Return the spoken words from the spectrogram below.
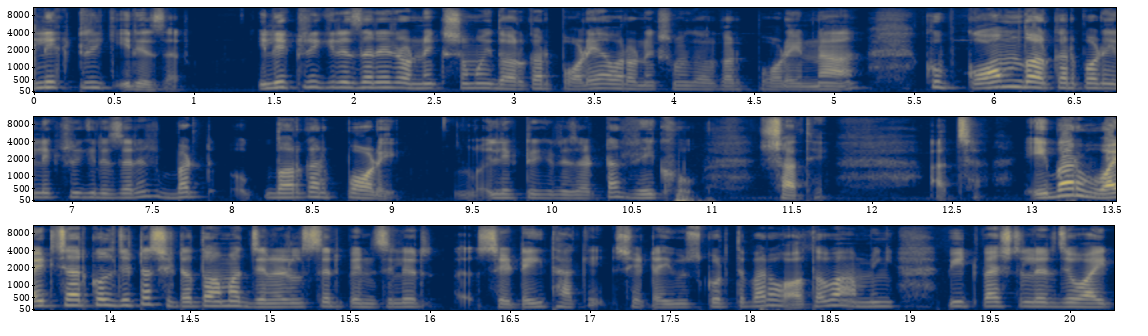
ইলেকট্রিক ইরেজার ইলেকট্রিক ইরেজারের অনেক সময় দরকার পড়ে, আবার অনেক সময় দরকার পড়ে না। খুব কম দরকার পড়ে ইলেকট্রিক ইরেজারের, বাট দরকার পড়ে ইলেকট্রিক ইরেজারটা রেখো সাথে। আচ্ছা এবার হোয়াইট চারকোল যেটা, সেটা তো আমার জেনারেলসের পেন্সিলের সেটাই থাকে, সেটা ইউজ করতে পারো। অথবা আমি পিট প্যাস্টেলের যে হোয়াইট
